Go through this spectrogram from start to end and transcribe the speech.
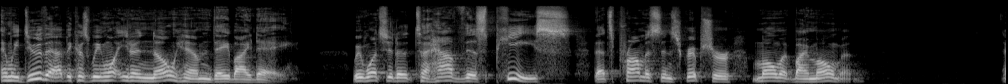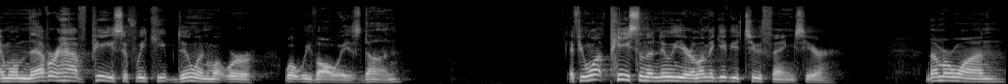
And we do that because we want you to know Him day by day. We want you to, to have this peace that's promised in Scripture moment by moment. And we'll never have peace if we keep doing what, we're, what we've always done. If you want peace in the new year, let me give you two things here. Number one,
